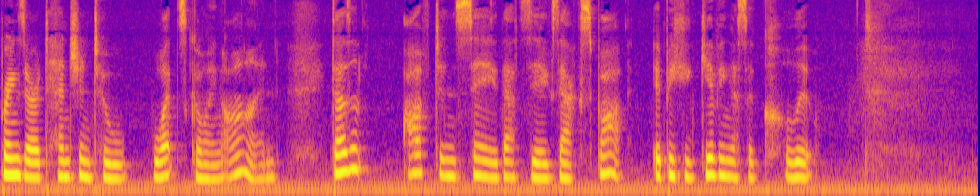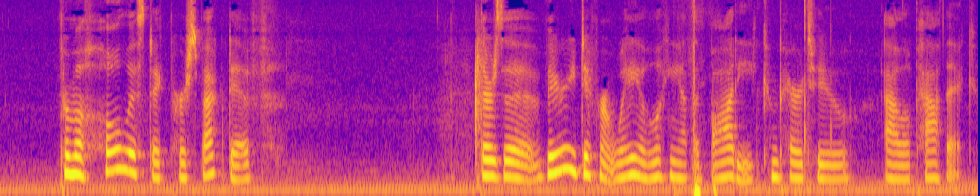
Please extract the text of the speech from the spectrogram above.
brings our attention to what's going on, doesn't often say that's the exact spot. It be giving us a clue. From a holistic perspective, there's a very different way of looking at the body compared to allopathic.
